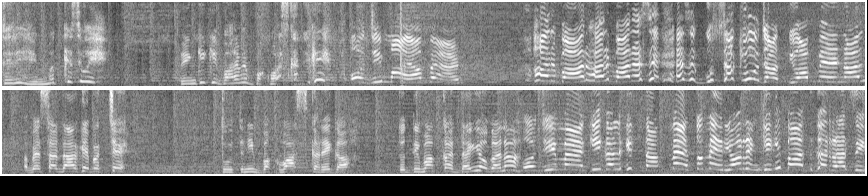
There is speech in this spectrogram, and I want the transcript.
तेरी हिम्मत कैसे हुई? रिंकी के बारे में बकवास करने की? ओ जी माया बैंड क्यों हो आप मेरे नाल? अबे सरदार के बच्चे तू इतनी बकवास करेगा तो दिमाग का दही होगा ना? ओ जी मैं की गल कितना मैं तो मेरी और रिंकी की बात कर रहा सी।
